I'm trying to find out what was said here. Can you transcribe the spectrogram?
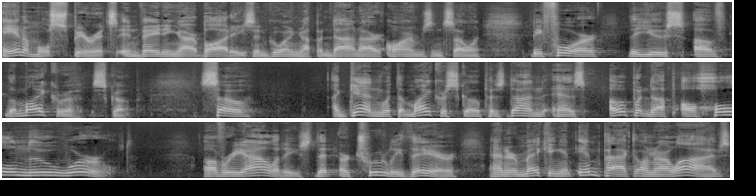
animal spirits invading our bodies and going up and down our arms and so on before the use of the microscope. So, again, what the microscope has done is opened up a whole new world of realities that are truly there and are making an impact on our lives,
